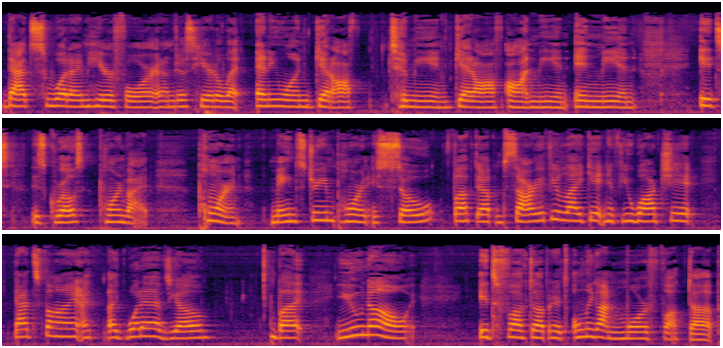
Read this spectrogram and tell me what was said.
that's what I'm here for, and I'm just here to let anyone get off to me and get off on me and in me, and it's this gross porn vibe. Porn, mainstream porn is so fucked up. I'm sorry if you like it, and if you watch it, that's fine. I like whatevs, yo. But you know it's fucked up and it's only gotten more fucked up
